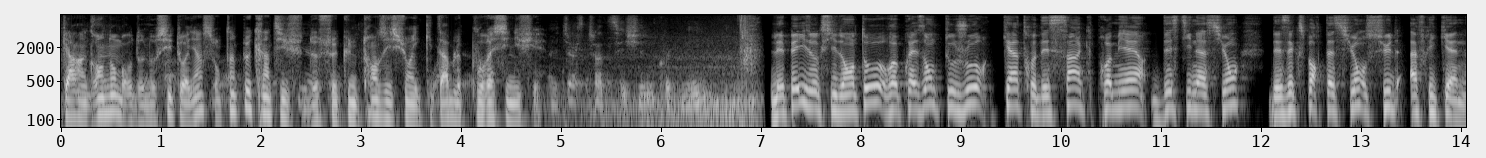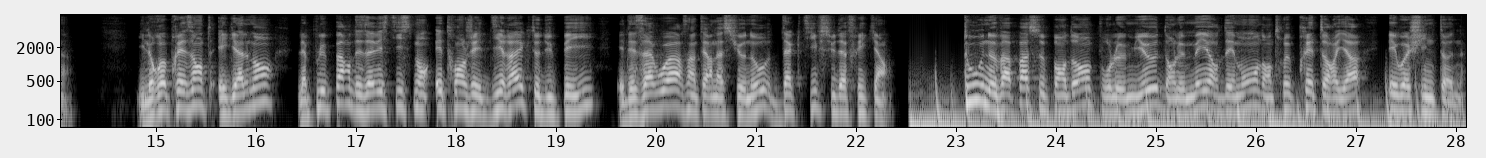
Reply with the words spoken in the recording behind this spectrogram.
car un grand nombre de nos citoyens sont un peu craintifs de ce qu'une transition équitable pourrait signifier. Les pays occidentaux représentent toujours quatre des cinq premières destinations des exportations sud-africaines. Ils représentent également la plupart des investissements étrangers directs du pays et des avoirs internationaux d'actifs sud-africains. Tout ne va pas cependant pour le mieux dans le meilleur des mondes entre Pretoria et Washington.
